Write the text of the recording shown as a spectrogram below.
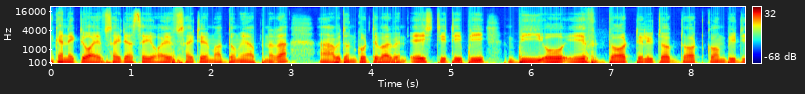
এখানে একটি ওয়েবসাইট আছে, এই ওয়েবসাইটের মাধ্যমে আপনারা আবেদন করতে পারবেন। H TTP BOF dot Teletalk dot com BD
